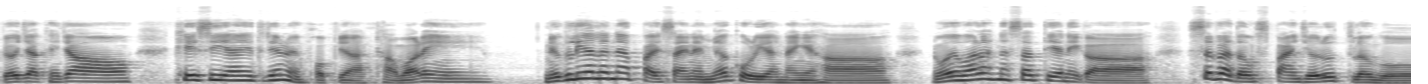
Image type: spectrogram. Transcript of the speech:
ပြောကြားခဲ့ကြောင်း KCI သတင်းတွင်ဖော်ပြထားပါတယ်။ နျူကလ িয়ার လက်နက်ပိုင်ဆိုင်တဲ့မြောက်ကိုရီးယားနိုင်ငံဟာနိုဝင်ဘာလ22ရက်နေ့ကစစ်ဘက်သုံးစပိုင်ဂျိုတို့တလုံးကို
